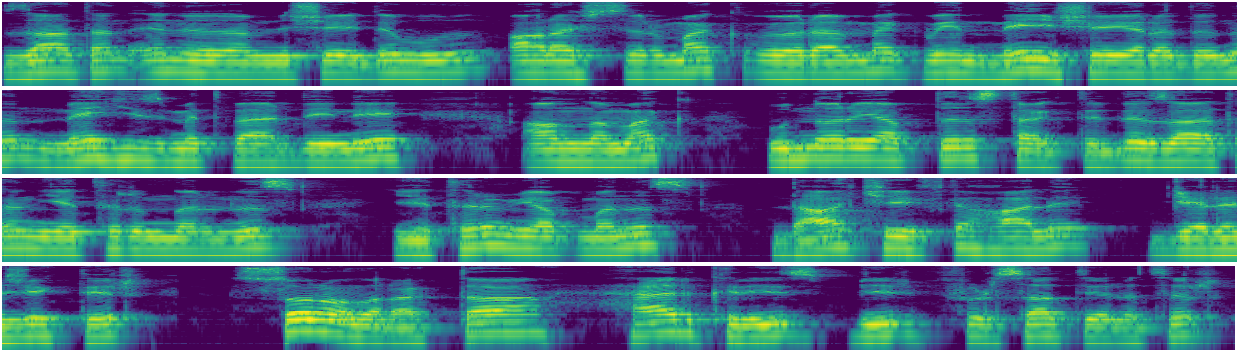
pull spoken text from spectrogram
Zaten en önemli şey de bu araştırmak, öğrenmek ve ne işe yaradığını, ne hizmet verdiğini anlamak. Bunları yaptığınız takdirde zaten yatırımlarınız, yatırım yapmanız daha keyifli hale gelecektir. Son olarak da her kriz bir fırsat yaratır.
